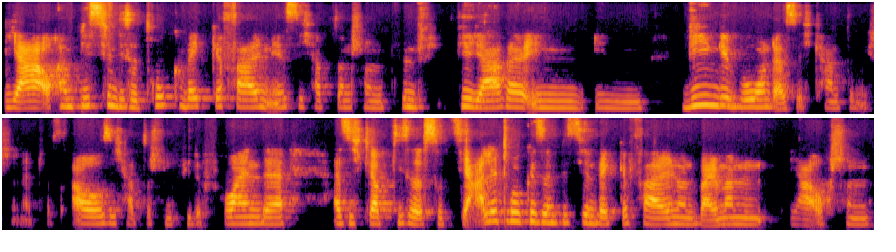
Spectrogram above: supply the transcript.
ja, auch ein bisschen dieser Druck weggefallen ist. Ich habe dann schon fünf, vier Jahre in, in Wien gewohnt, also ich kannte mich schon etwas aus, ich hatte schon viele Freunde. Also ich glaube, dieser soziale Druck ist ein bisschen weggefallen und weil man ja auch schon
